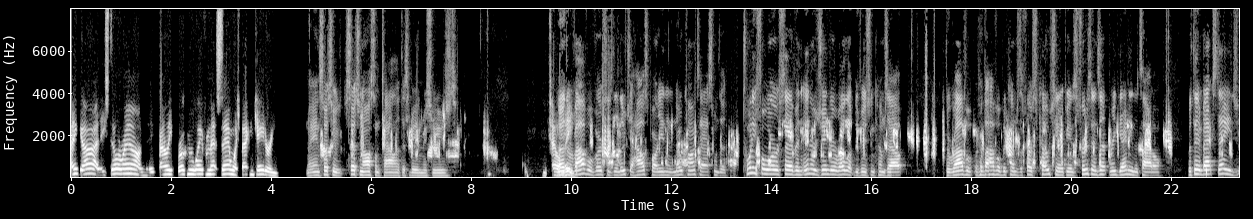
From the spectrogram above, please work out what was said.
Thank God he's still around. He finally broke him away from that sandwich back in catering. Man, such a such an awesome talent that's being misused. Tell Uh, the revival versus the Lucha House Party in a no contest when the 24/7 intergender roll-up division comes out. The rival, revival becomes the first co-champions. Truth ends up regaining the title, but then backstage,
